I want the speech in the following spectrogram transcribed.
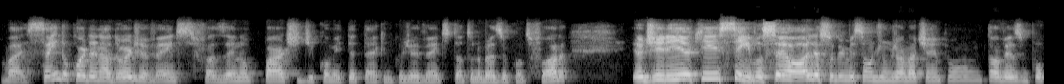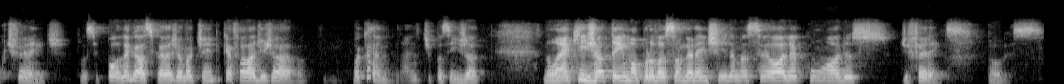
Vai, sendo coordenador de eventos, fazendo parte de comitê técnico de eventos, tanto no Brasil quanto fora, eu diria que sim, você olha a submissão de um Java Champion talvez um pouco diferente. Você, pô, legal, esse cara é Java Champion quer falar de Java. Bacana, né? Tipo assim, já não é que já tem uma aprovação garantida, mas você olha com olhos diferentes, talvez.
